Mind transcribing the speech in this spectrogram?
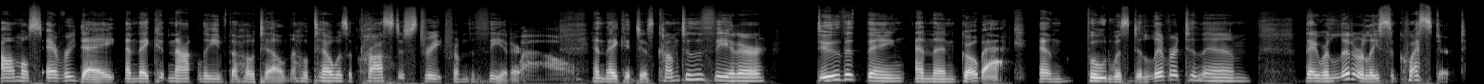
almost every day, and they could not leave the hotel. And the hotel was across the street from the theater. Wow. And they could just come to the theater, do the thing, and then go back. And food was delivered to them. They were literally sequestered.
